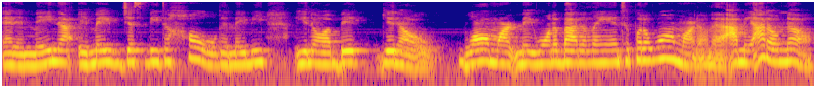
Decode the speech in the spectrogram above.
and it may not. It may just be to hold, and maybe you know a big, you know, Walmart may want to buy the land to put a Walmart on it. I mean, I don't know.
